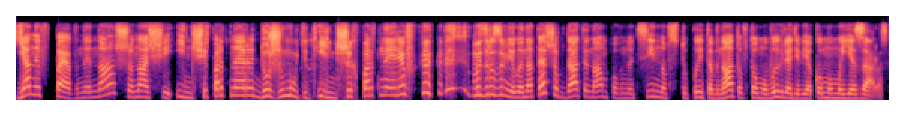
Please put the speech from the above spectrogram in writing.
Я не впевнена, що наші інші партнери дожмуть інших партнерів. Ви зрозуміли на те, щоб дати нам повноцінно вступити в НАТО в тому вигляді, в якому ми є зараз.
